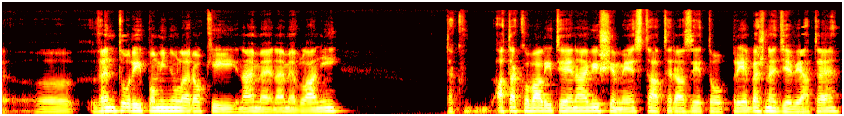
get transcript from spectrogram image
uh, Venturi po minulé roky, najmä, najmä v Lani, tak atakovali tie najvyššie miesta, teraz je to priebežné deviaté,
